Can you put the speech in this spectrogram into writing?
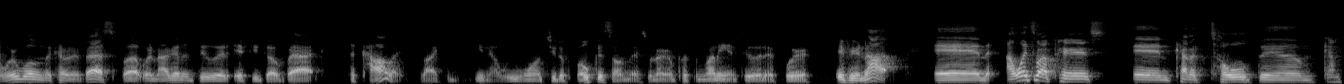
we're willing to come and invest, but we're not going to do it if you go back to college. Like, you know, we want you to focus on this. We're not going to put the money into it if we're if you're not. And I went to my parents and kind of told them, I'm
